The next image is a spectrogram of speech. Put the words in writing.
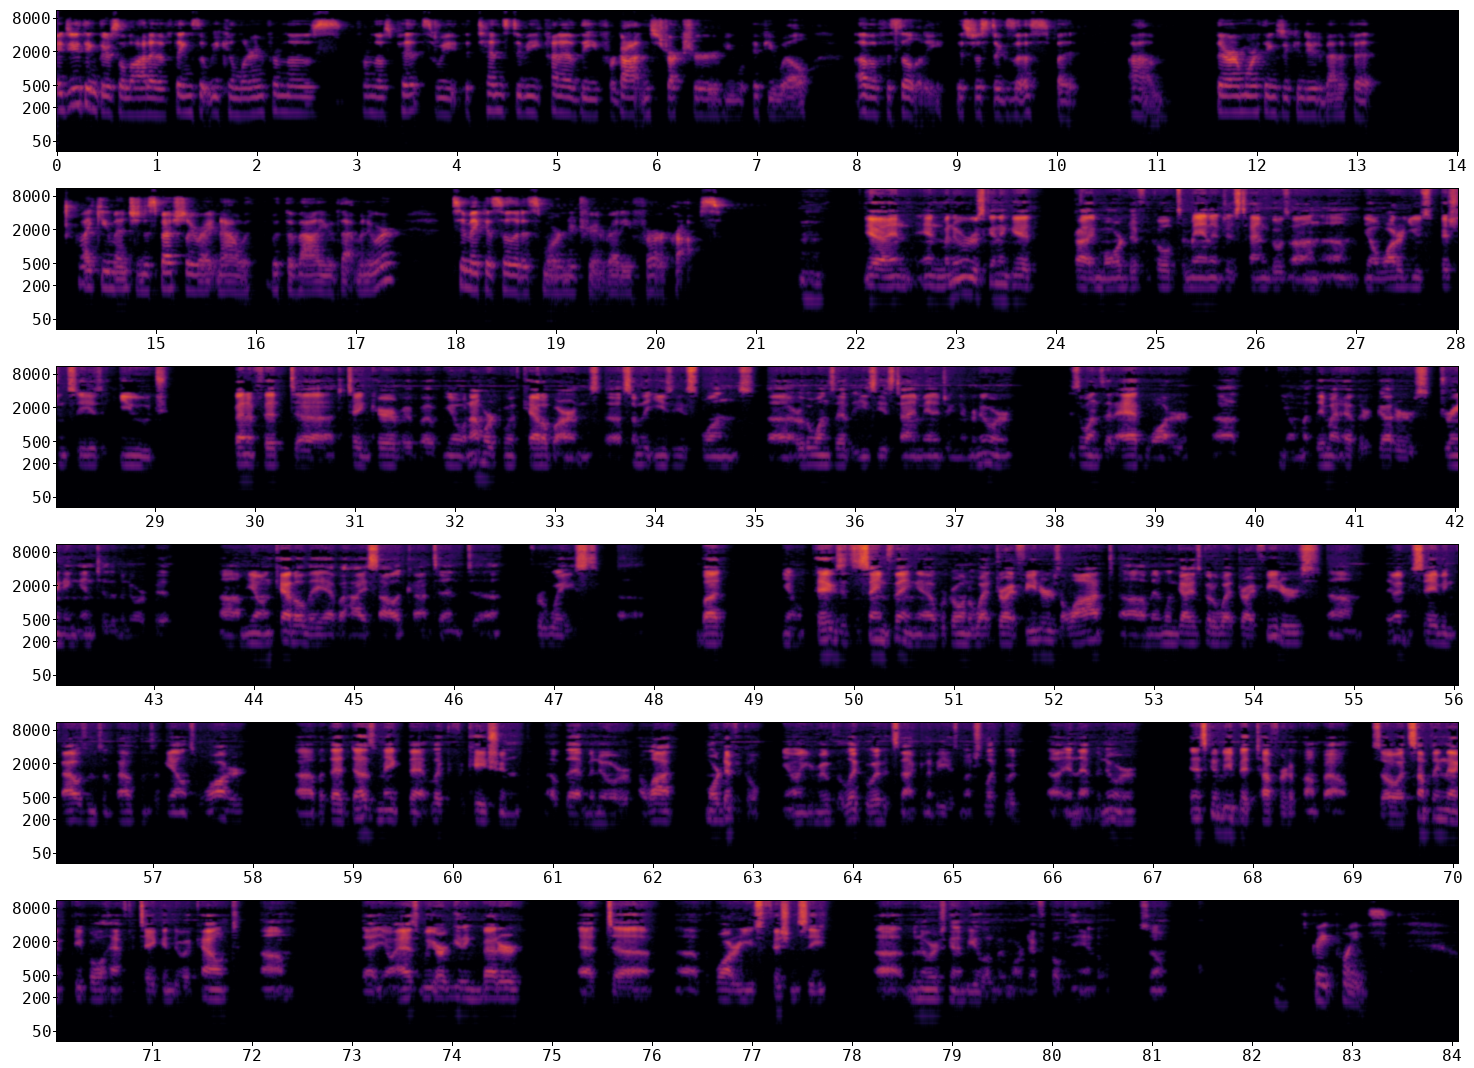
I do think there's a lot of things that we can learn from those from those pits. We it tends to be kind of the forgotten structure, if you if you will, of a facility. It just exists, but um, there are more things we can do to benefit, like you mentioned, especially right now with with the value of that manure, to make it so that it's more nutrient ready for our crops. Mm-hmm. Yeah, and and manure is going to get probably more difficult to manage as time goes on. Um, you know, water use efficiency is a huge benefit uh, to taking care of it. But you know, when I'm working with cattle barns, uh, some of the easiest ones, uh, or the ones that have the easiest time managing their manure, is the ones that add water. You know, they might have their gutters draining into the manure pit. Um, you know, in cattle, they have a high solid content uh, for waste, uh, but you know, pigs, it's the same thing. Uh, we're going to wet dry feeders a lot. Um, and when guys go to wet dry feeders, um, they might be saving thousands and thousands of gallons of water. Uh, but that does make that liquefaction of that manure a lot more difficult. You know, you remove the liquid, it's not going to be as much liquid uh, in that manure, and it's going to be a bit tougher to pump out. So it's something that people have to take into account. Um, that you know, as we are getting better at uh, uh water use efficiency, uh, manure is going to be a little bit more difficult to handle. So, great points.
